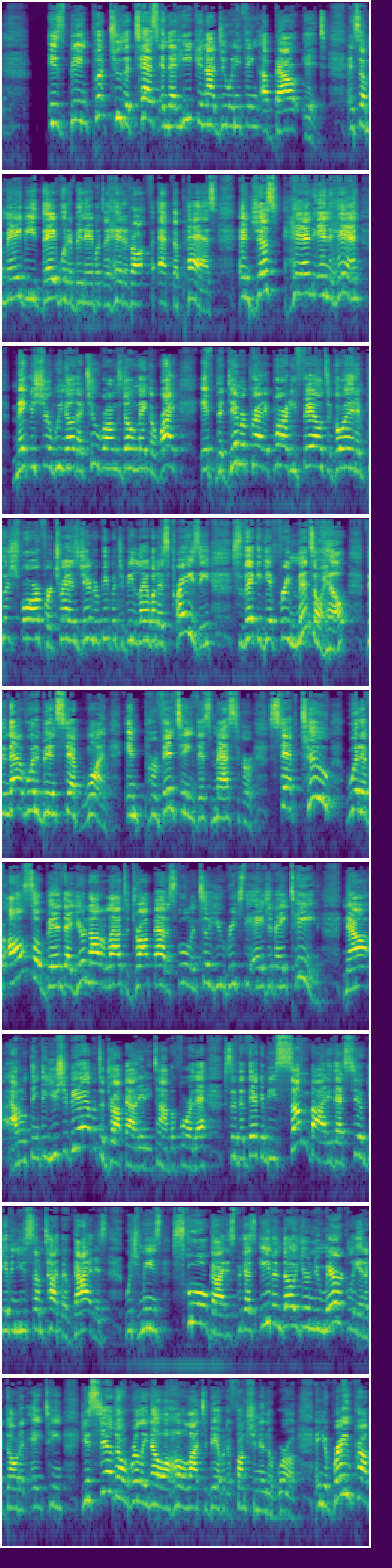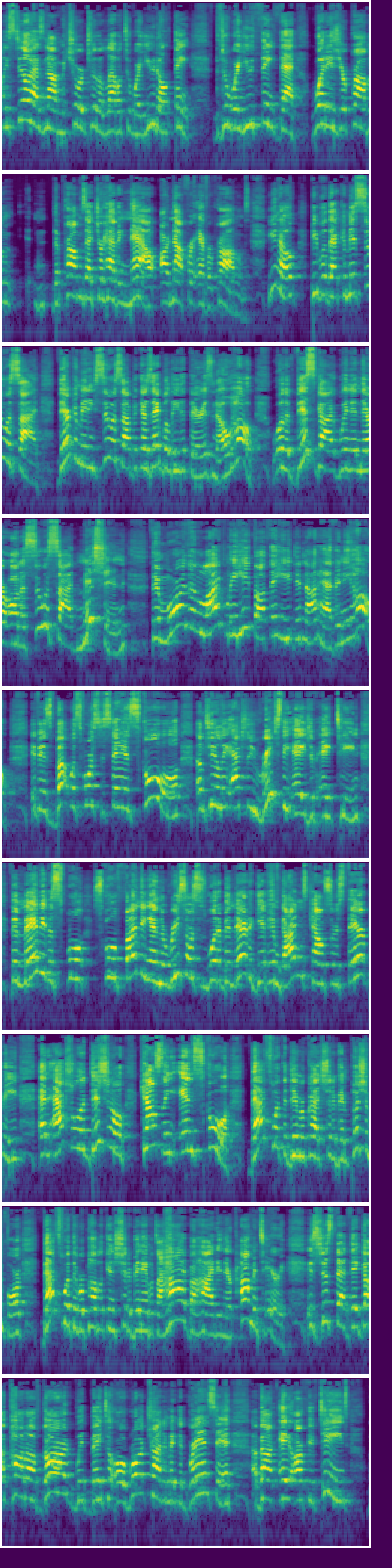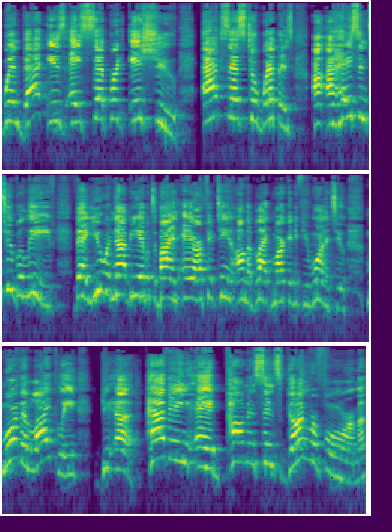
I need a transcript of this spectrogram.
is being put to the test and that he cannot do anything about it. And so maybe they would have been able to head it off at the pass and just hand in hand, making sure we know that two wrongs don't make a right. If the Democratic Party failed to go ahead and push forward for transgender people to be labeled as crazy so they could get free mental help, then that would have been step one in preventing this massacre. Step two would have also been that you're not allowed to drop out of school until you reach the age of 18. Now, I don't think that you should be able able to drop out anytime before that so that there can be somebody that's still giving you some type of guidance, which means school guidance. Because even though you're numerically an adult at 18, you still don't really know a whole lot to be able to function in the world. And your brain probably still has not matured to the level to where you don't think, to where you think that what is your problem the problems that you're having now are not forever problems. You know, people that commit suicide, they're committing suicide because they believe that there is no hope. Well, if this guy went in there on a suicide mission, then more than likely he thought that he did not have any hope. If his butt was forced to stay in school until he actually reached the age of 18, then maybe the school, school funding and the resources would have been there to give him guidance counselors, therapy, and actual additional counseling in school. That's what the Democrats should have been pushing for. That's what the Republicans should have been able to hide behind in their commentary. It's just that they got caught off guard with Beto O'Rourke trying to make a grandstand about AR-15s when that is a separate issue. Access to weapons. I, I, hasten to believe that you would not be able to buy an AR-15 on the black market if you wanted to. More than likely, uh, having a common sense gun reform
